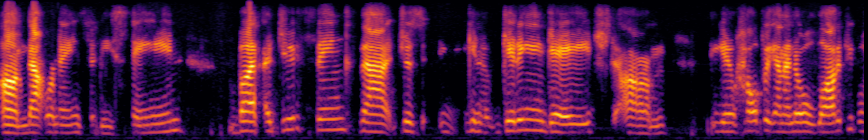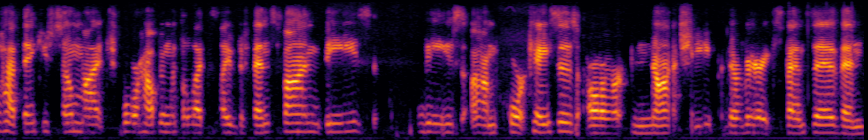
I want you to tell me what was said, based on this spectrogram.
Um, that remains to be seen. But I do think that just you know getting engaged, um, you know, helping, and I know a lot of people have. Thank you so much for helping with the Legislative Defense Fund. These these um, court cases are not cheap; they're very expensive, and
